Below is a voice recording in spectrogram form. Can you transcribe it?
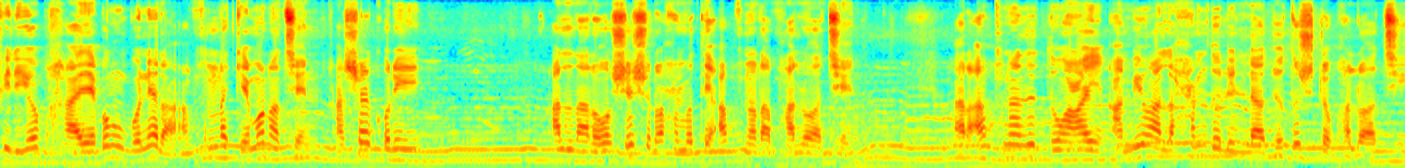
প্রিয় ভাই এবং বোনেরা, আপনারা কেমন আছেন? আশা করি আল্লাহর অশেষ রহমতে আপনারা ভালো আছেন। আর আপনাদের দোয়ায় আমিও আলহামদুলিল্লাহ যথেষ্ট ভালো আছি।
